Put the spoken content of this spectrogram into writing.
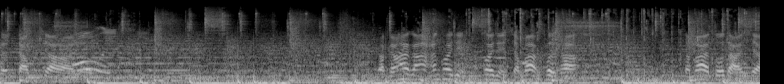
可能打不下来了。啊，赶快赶快按快点，按快点，想办法克他，想办法多打一下。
